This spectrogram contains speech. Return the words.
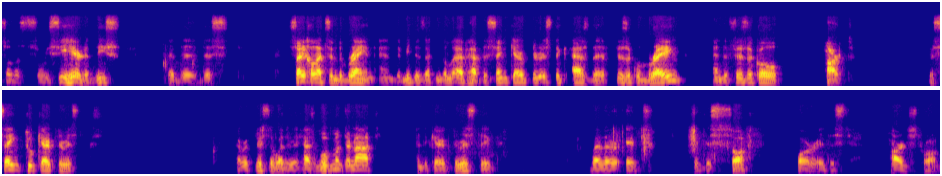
So, this, we see here that these, that the, this seichel that's in the brain and the midas that's in the lab have the same characteristic as the physical brain and the physical heart. The same two characteristics characteristic whether it has movement or not, and the characteristic whether it it is soft or it is hard, strong.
